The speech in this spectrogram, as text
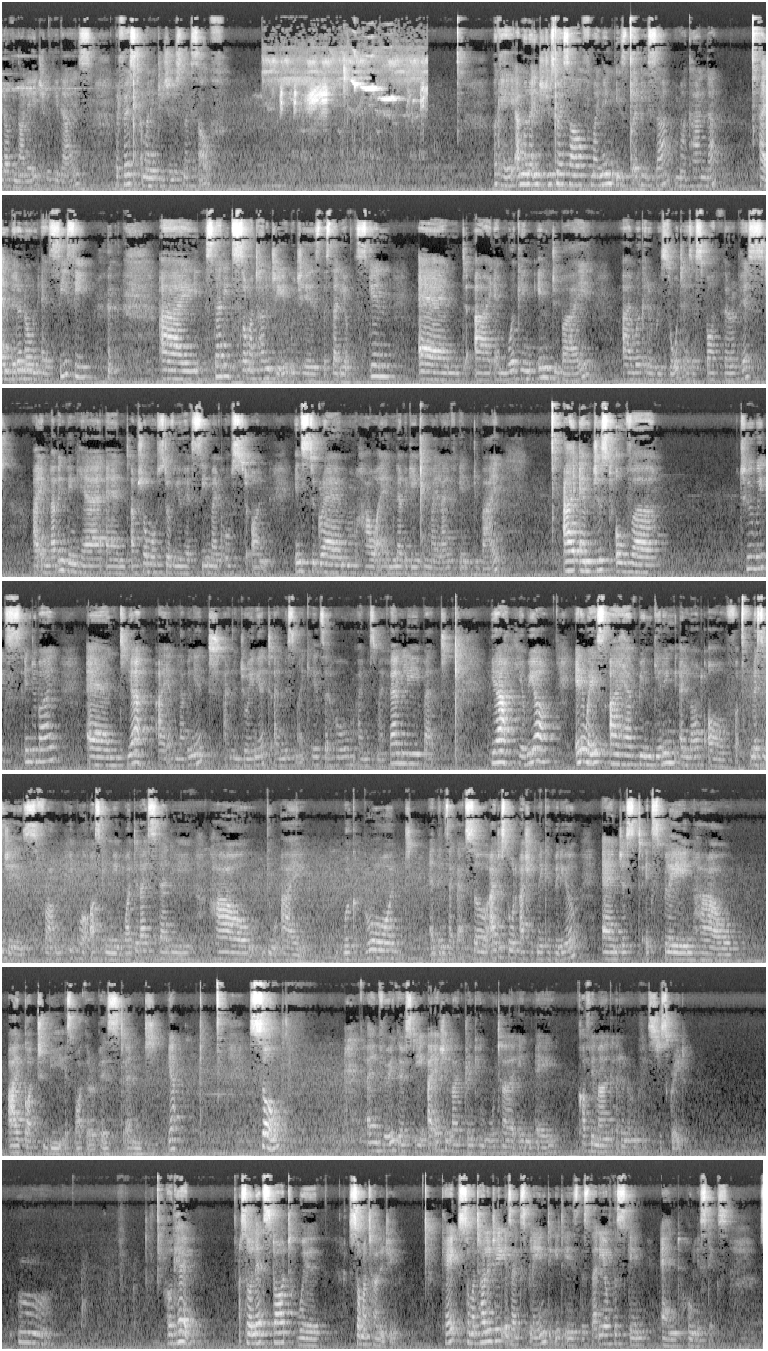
bit of knowledge with you guys. But first I'm going to introduce myself. Okay, I'm going to introduce myself. My name is Ebisa Makanda. I am better known as CC. I studied somatology, which is the study of the skin, and I am working in Dubai. I work at a resort as a spa therapist. I am loving being here and I'm sure most of you have seen my post on Instagram, how I am navigating my life in Dubai. I am just over two weeks in Dubai and yeah, I am loving it. I'm enjoying it. I miss my kids at home. I miss my family, but yeah, here we are. Anyways, I have been getting a lot of messages from people asking me, what did I study? How do I work abroad? And things like that. So I just thought I should make a video and just explain how I got to be a spa therapist and yeah. So I am very thirsty. I actually like drinking water in a coffee mug. I don't know, it's just great. Mm. Okay, so let's start with somatology. Okay, somatology, as I explained, it is the study of the skin and holistics.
